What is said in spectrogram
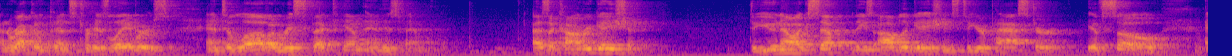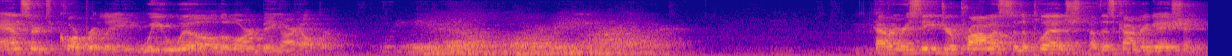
and recompensed for his labors, and to love and respect him and his family. As a congregation, do you now accept these obligations to your pastor? If so, answer corporately, We will, the Lord being our helper. We will, the Lord being our helper. Having received your promise and the pledge of this congregation,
